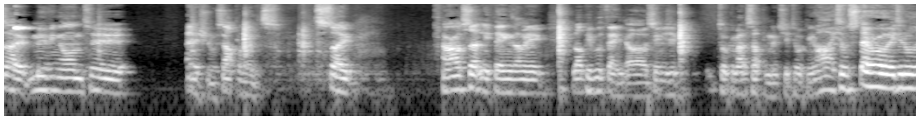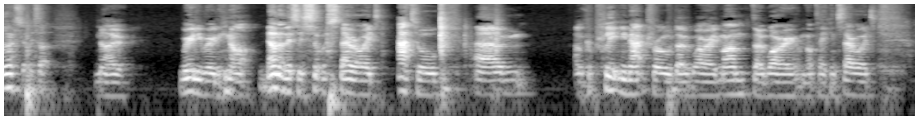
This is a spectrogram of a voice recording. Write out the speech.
So, moving on to additional supplements. So, there are certainly things, I mean, a lot of people think, oh, as soon as you're talking about supplements, you're talking, oh, he's on steroids and all the rest of it. It's like, no, really, really not. None of this is sort of steroids at all. Um, I'm completely natural, don't worry, mum, don't worry, I'm not taking steroids.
